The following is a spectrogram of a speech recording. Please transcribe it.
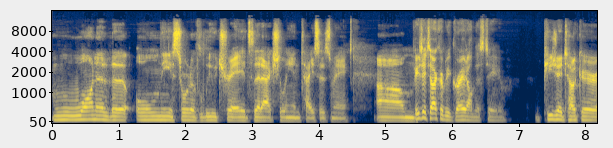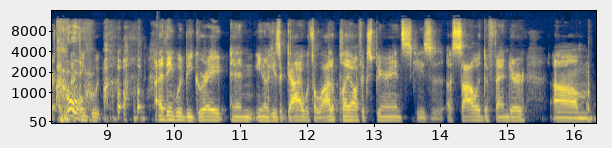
one of the only sort of Lou trades that actually entices me. Um, PJ Tucker would be great on this team. PJ Tucker, I, I think would I think would be great, and you know he's a guy with a lot of playoff experience. He's a solid defender, um,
